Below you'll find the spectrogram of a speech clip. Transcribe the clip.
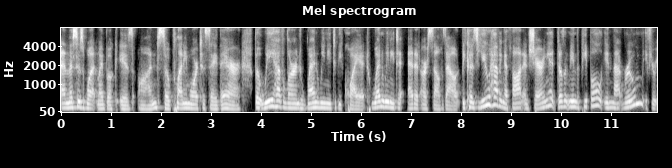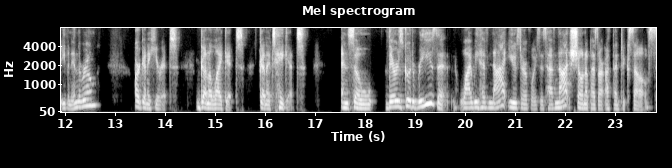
And this is what my book is on. So, plenty more to say there. But we have learned when we need to be quiet, when we need to edit ourselves out, because you having a thought and sharing it doesn't mean the people in that room, if you're even in the room, are going to hear it, going to like it, going to take it. And so, there's good reason why we have not used our voices, have not shown up as our authentic selves.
